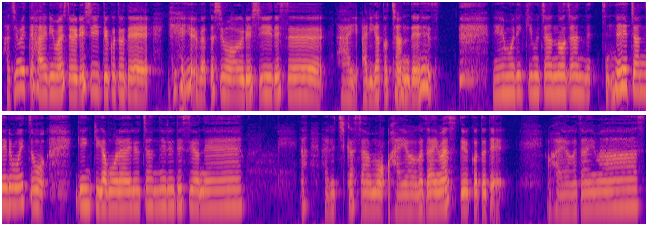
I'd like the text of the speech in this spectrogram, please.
初めて入りました。嬉しいということで、いえいえ、私も嬉しいです。はい、ありがとうちゃんです。ね森キムちゃんのチャンネね、チャンネルもいつも元気がもらえるチャンネルですよね。あ、はるちかさんもおはようございます。ということで、おはようございます。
